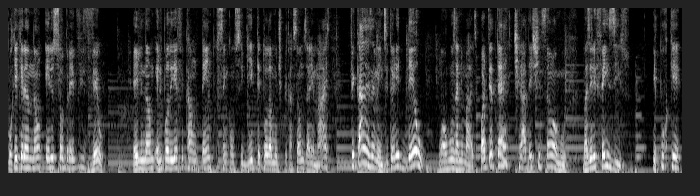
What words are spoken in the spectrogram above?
Porque querendo ou não, ele sobreviveu. Ele não, ele poderia ficar um tempo sem conseguir ter toda a multiplicação dos animais, ficar nas sementes. Então ele deu alguns animais. Pode ter até tirado a extinção alguns, mas ele fez isso. E por quê?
